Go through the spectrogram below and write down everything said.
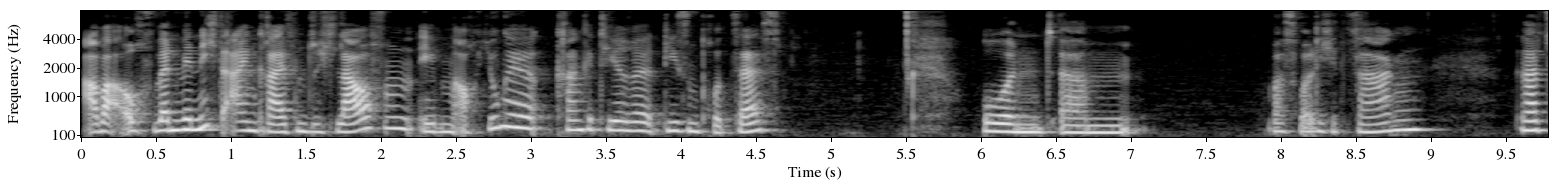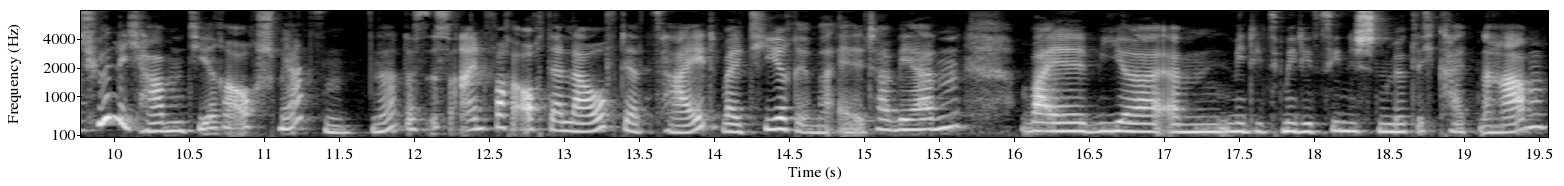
Aber auch wenn wir nicht eingreifen, durchlaufen eben auch junge kranke Tiere diesen Prozess. Und ähm, was wollte ich jetzt sagen? Natürlich haben Tiere auch Schmerzen. Ne? Das ist einfach auch der Lauf der Zeit, weil Tiere immer älter werden, weil wir ähm, medizinischen Möglichkeiten haben,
